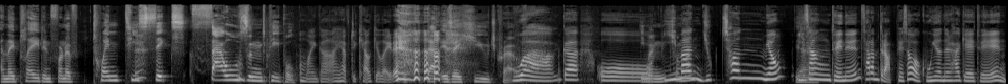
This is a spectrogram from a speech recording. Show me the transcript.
And they played in front of 26,000 people. Oh my god, I have to calculate it. That is a huge crowd. 와, 그러니까 어 26,000 2만 6천 명 Yeah. 이상 되는 사람들 앞에서 공연을 하게 된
